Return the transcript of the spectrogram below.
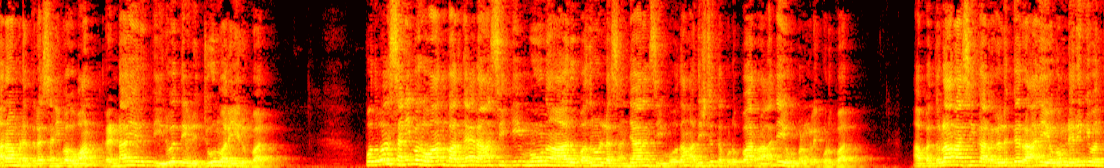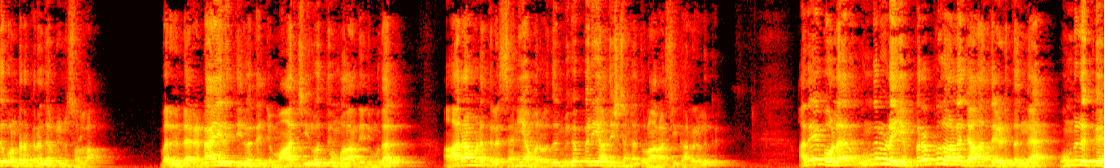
ஆறாம் இடத்துல சனி பகவான் ரெண்டாயிரத்தி இருபத்தி ஏழு ஜூன் வரை இருப்பார். பொதுவாக சனி பகவான் பாருங்க ராசிக்கு மூணு ஆறு பதினொன்றுல சஞ்சாரம் செய்யும் போது தான் அதிர்ஷ்டத்தை கொடுப்பார் ராஜயோக பலன்களை கொடுப்பார். அப்ப துலா ராசிக்காரர்களுக்கு ராஜயோகம் நெருங்கி வந்து கொண்டிருக்கிறது அப்படின்னு சொல்லலாம். வருகின்ற ரெண்டாயிரத்தி இருபத்தஞ்சு மார்ச் இருபத்தி ஒன்பதாம் தேதி முதல் ஆறாம் இடத்துல சனி அமர்வது மிகப்பெரிய அதிர்ஷ்டங்க துலா ராசிக்காரர்களுக்கு. அதே போல உங்களுடைய பிறப்பு கால ஜாதகத்தை எடுத்துங்க. உங்களுக்கு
